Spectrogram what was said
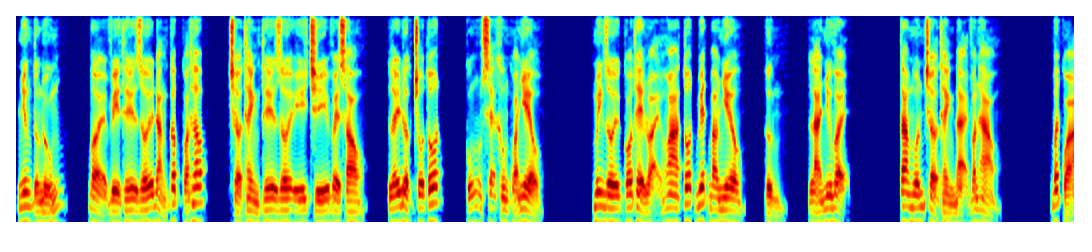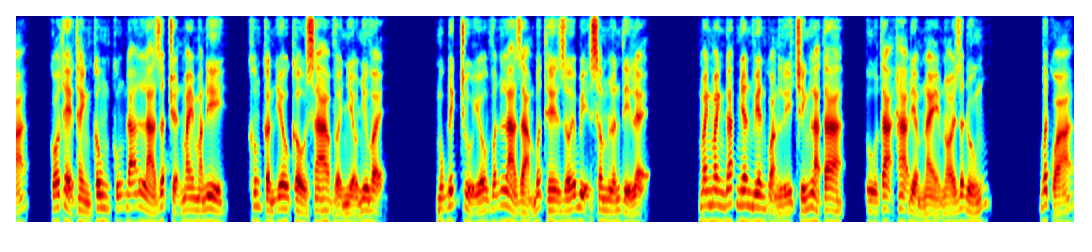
nhưng tưởng đúng, bởi vì thế giới đẳng cấp quá thấp, trở thành thế giới ý chí về sau, lấy được chỗ tốt cũng sẽ không quá nhiều. Minh giới có thể loại hoa tốt biết bao nhiêu ừ m là như vậy. Ta muốn trở thành đại văn hảo. Bất quá, có thể thành công cũng đã là rất chuyện may mắn đi, không cần yêu cầu xa vời nhiều như vậy. Mục đích chủ yếu vẫn là giảm bớt thế giới bị xâm lấn tỷ lệ. Manh manh đắt nhân viên quản lý chính là ta, ủ tạ hạ điểm này nói rất đúng. Bất quá,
